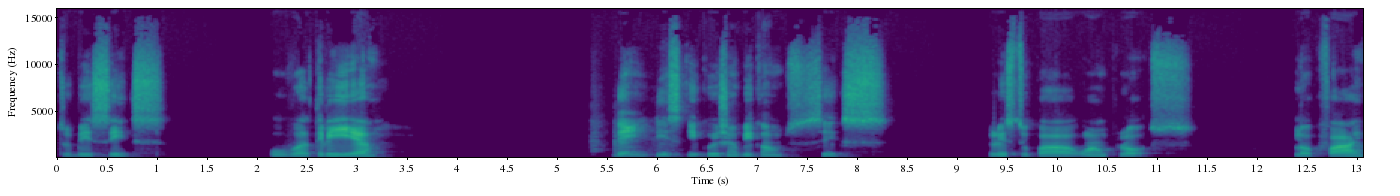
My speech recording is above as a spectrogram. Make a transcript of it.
to base 6 over 3 here then this equation becomes 6 raised to power 1 plus log 5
